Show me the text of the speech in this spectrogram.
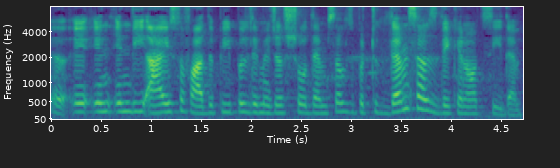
uh, in in the eyes of other people they may just show themselves but to themselves they cannot see them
